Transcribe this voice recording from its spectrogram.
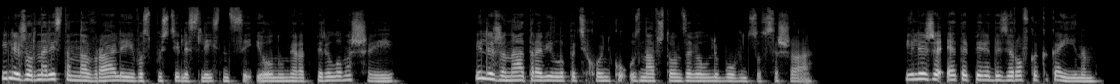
Или журналистам наврали, его спустили с лестницы, и он умер от перелома шеи. Или жена отравила потихоньку, узнав, что он завел любовницу в США. Или же это передозировка кокаином.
